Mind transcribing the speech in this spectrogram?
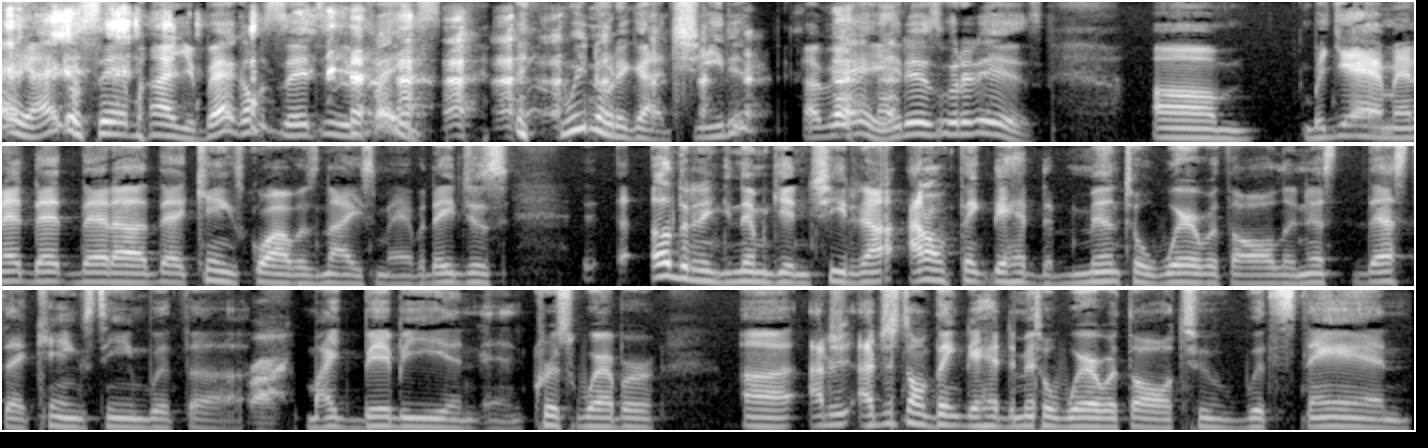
Hey, I ain't gonna say it behind your back. I'm gonna say it to your face. we know they got cheated. I mean, hey, it is what it is. Um, but yeah, man, that that that uh, that King squad was nice, man. But they just, other than them getting cheated, I, I don't think they had the mental wherewithal, and that's that's that Kings team with uh, Right. Mike Bibby and, and Chris Webber. Uh, I, just, I just don't think they had the mental wherewithal to withstand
